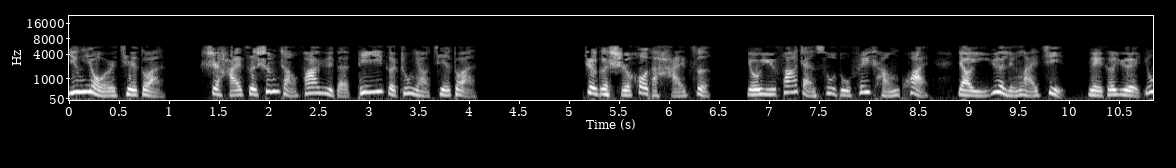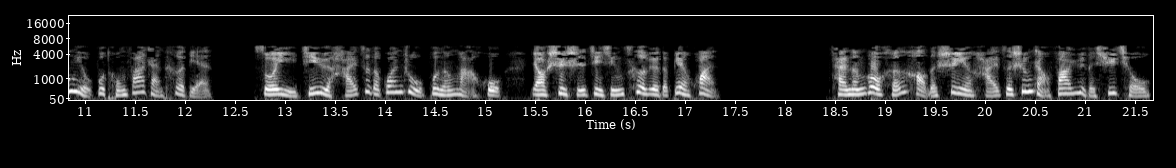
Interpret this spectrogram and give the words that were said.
婴幼儿阶段是孩子生长发育的第一个重要阶段。这个时候的孩子，由于发展速度非常快，要以月龄来计，每个月拥有不同发展特点，所以给予孩子的关注不能马虎，要适时进行策略的变换，才能够很好的适应孩子生长发育的需求。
